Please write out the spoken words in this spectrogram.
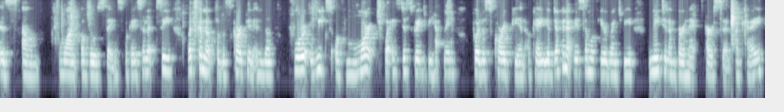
is um, one of those things. Okay, so let's see what's coming up for the Scorpion in the four weeks of March. What is just going to be happening for the Scorpion? Okay, you're definitely, some of you are going to be meeting a brunette person. Okay,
